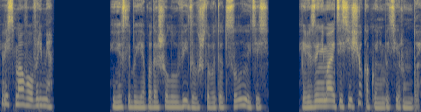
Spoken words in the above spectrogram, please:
Весьма вовремя. Если бы я подошел и увидел, что вы тут целуетесь, или занимаетесь еще какой-нибудь ерундой,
